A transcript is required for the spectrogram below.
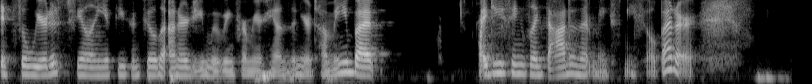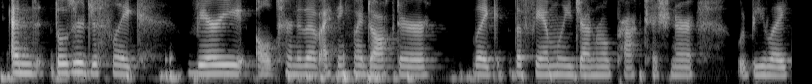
it's the weirdest feeling if you can feel the energy moving from your hands and your tummy. But I do things like that and it makes me feel better. And those are just like very alternative. I think my doctor, like the family general practitioner, would be like,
